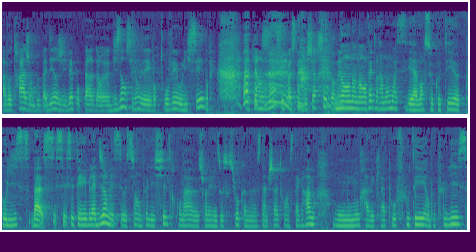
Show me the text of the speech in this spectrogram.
à votre âge, on ne peut pas dire j'y vais pour perdre 10 ans, sinon vous allez vous retrouver au lycée. Donc, à 15 ans, c'est pas ce que vous cherchez quand même. Non, non, non. En fait, vraiment, moi, c'est avoir ce côté euh, police. Bah, c'est terrible à dire, mais c'est aussi un peu les filtres qu'on a euh, sur les réseaux sociaux comme euh, Snapchat ou Instagram, où on nous montre avec la peau floutée, un peu plus lisse.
